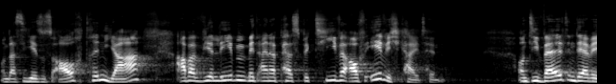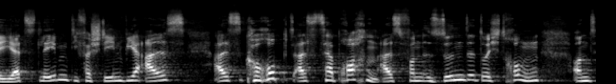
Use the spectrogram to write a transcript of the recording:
und da ist Jesus auch drin, ja. Aber wir leben mit einer Perspektive auf Ewigkeit hin. Und die Welt, in der wir jetzt leben, die verstehen wir als als korrupt, als zerbrochen, als von Sünde durchdrungen. Und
